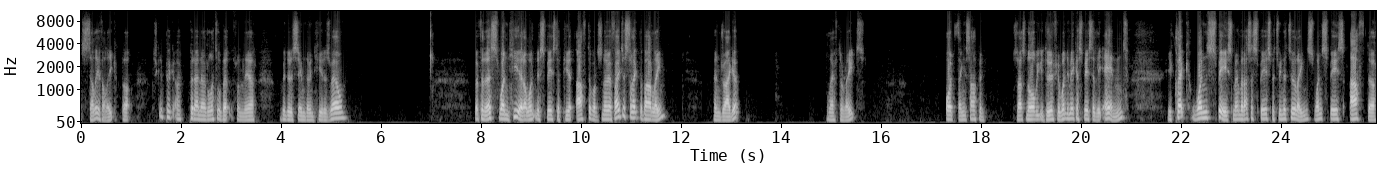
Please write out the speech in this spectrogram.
silly if I like, but I'm just going to put, uh, put in a little bit from there. I'm going to do the same down here as well. But for this one here, I want the space to appear afterwards. Now, if I just select the bar line and drag it, left or right, odd things happen. So that's not what you do. If you want to make a space at the end, you click one space. Remember, that's a space between the two lines. One space after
